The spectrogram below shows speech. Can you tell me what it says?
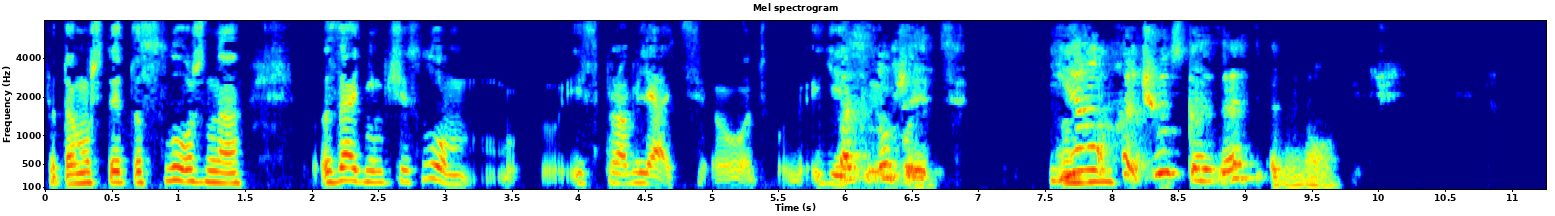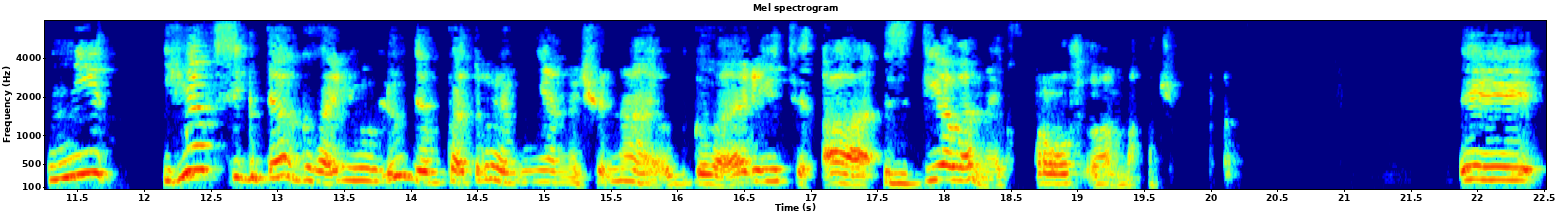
потому что это сложно задним числом исправлять. Вот, Послушайте, я угу. хочу сказать одно. Не, я всегда говорю людям, которые мне начинают говорить о сделанных в прошлом. И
